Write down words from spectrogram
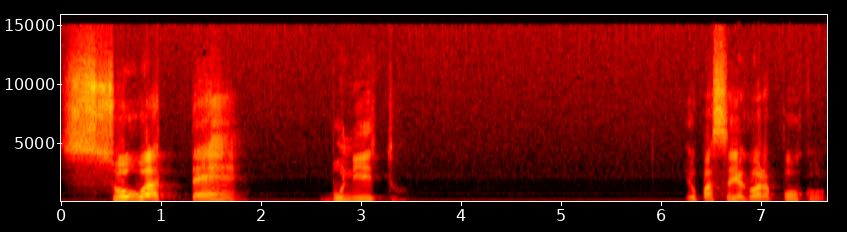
Sou até bonito. Eu passei agora há pouco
